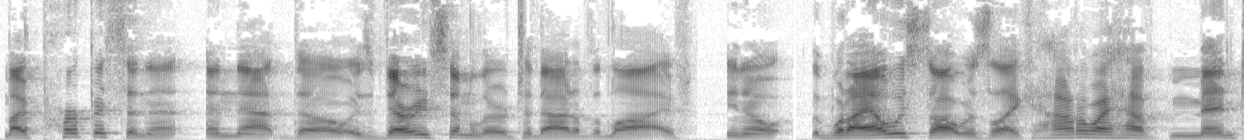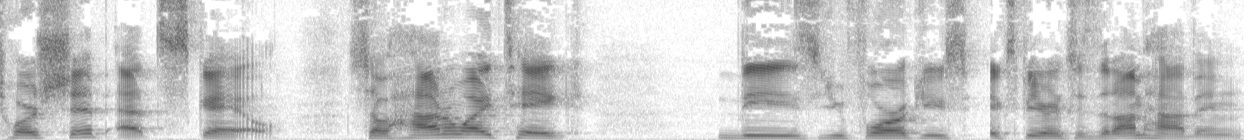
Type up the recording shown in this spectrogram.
My purpose in it in that though is very similar to that of the live. You know, what I always thought was like, how do I have mentorship at scale? So how do I take these euphoric experiences that I'm having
